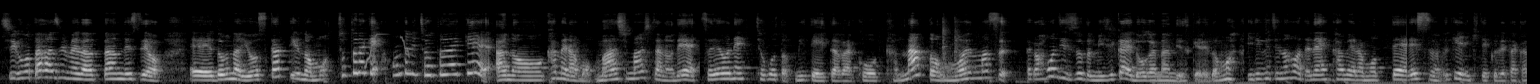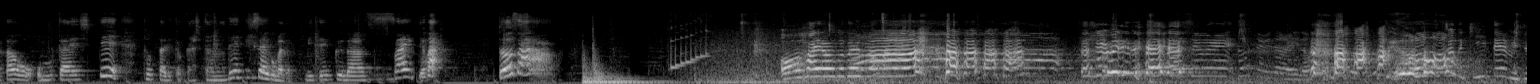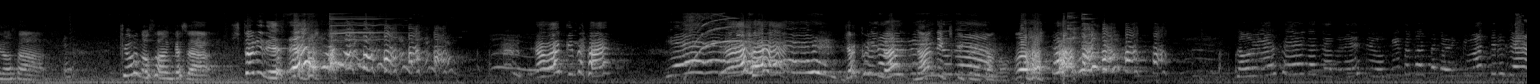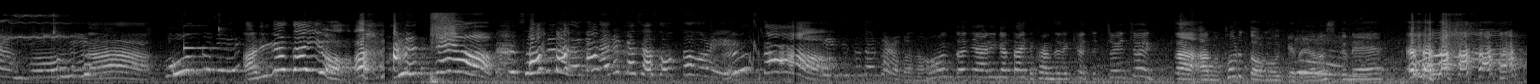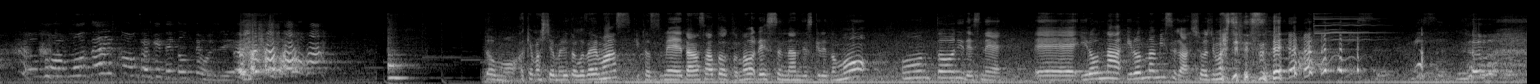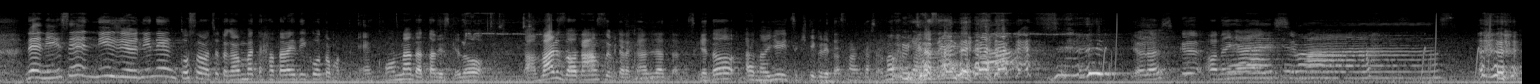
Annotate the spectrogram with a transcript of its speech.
仕事始めだったんですよ。えー、どんな様子かっていうのも、ちょっとだけ、ちょっとだけ、あのー、カメラも回しましたので、それをね、ちょこっと見ていただこうかなと思います。だから本日ちょっと短い動画なんですけれども、入り口の方でね、カメラ持ってレッスン受けに来てくれた方をお迎えして、撮ったりとかしたので、最後まで見てください。では、どうぞ！おはようございます。久しぶりです。ちょっと聞いて道野さん。今日の参加者一人ですやばくないイエーイ逆にななんで来てくれたのそりゃさやかちゃんの練習を受けたかったから決まってるじゃんもうさあ本当にありがたいよ言ってよそんなの誰か誘ったのに嘘本当にありがたいって感じで今日ちょいちょいさあの撮ると思うけどよろしくね。もうモザイクをかけて撮ってほしいどうも明けましておめでとうございます。一つ目ダンサートークのレッスンなんですけれども本当にですね、えー、いろんないろんなミスが生じましてですね。ミス？で2022年こそはちょっと頑張って働いていこうと思ってねこんなんだったんですけど頑張るぞダンスみたいな感じだったんですけどあの唯一来てくれた参加者の皆さんで。よろしくお願いします。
